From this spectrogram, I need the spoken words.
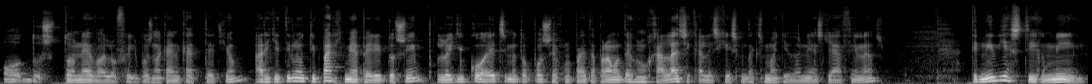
όντως τον έβαλε ο Φίλιππος να κάνει κάτι τέτοιο. Αρκετή είναι ότι υπάρχει μια περίπτωση, λογικό έτσι με το πώς έχουν πάει τα πράγματα, έχουν χαλάσει καλές σχέσεις μεταξύ Μακεδονίας και Αθήνας. Την ίδια στιγμή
